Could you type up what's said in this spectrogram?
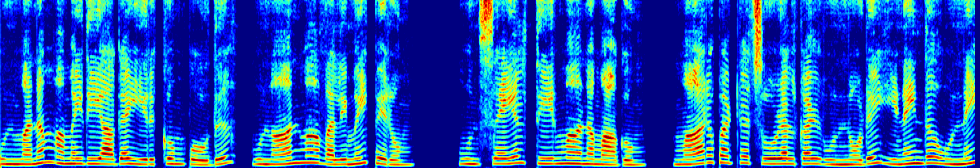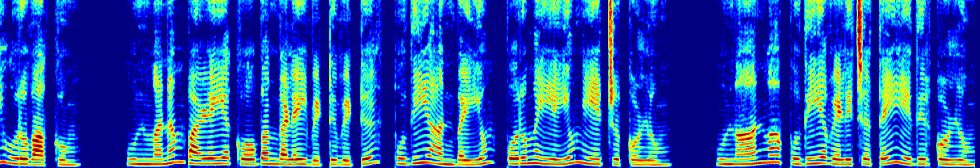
உன் மனம் அமைதியாக இருக்கும் போது உன் ஆன்மா வலிமை பெறும். உன் செயல் தீர்மானமாகும். மாறுபட்ட சூழல்கள் உன்னோடு இணைந்த உன்னை உருவாக்கும். உன் மனம் பழைய கோபங்களை விட்டுவிட்டு புதிய அன்பையும் பொறுமையையும் ஏற்றுக்கொள்ளும். உன் ஆன்மா புதிய வெளிச்சத்தை எதிர்கொள்ளும்.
